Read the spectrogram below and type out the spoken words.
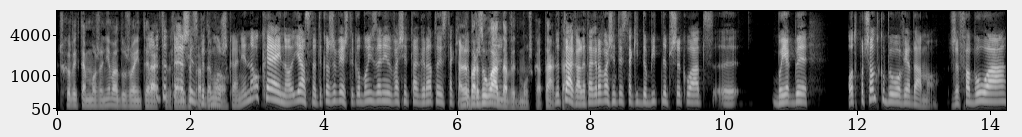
aczkolwiek tam może nie ma dużo Ale interakcji. to bo tam też jest naprawdę mało. wydmuszka, nie? No okej, no jasne, tylko że wiesz, tylko moim zdaniem właśnie ta gra to jest taki Ale dobitny- bardzo ładna wydmuszka, tak. No tak. tak. ale ta gra właśnie to jest taki dobitny przykład, y, bo jakby od początku było wiadomo, że fabuła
